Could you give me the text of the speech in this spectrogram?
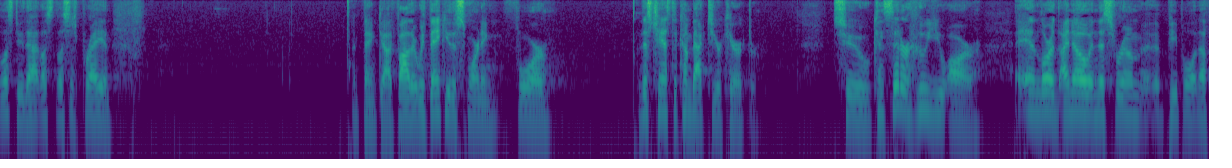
Let's do that. Let's, let's just pray and, and thank God. Father, we thank you this morning for this chance to come back to your character, to consider who you are. And Lord, I know in this room, uh, people enough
